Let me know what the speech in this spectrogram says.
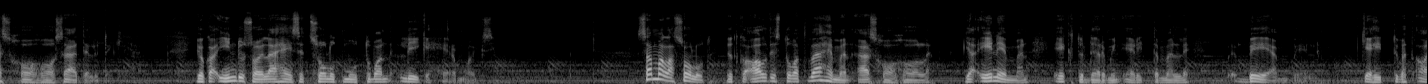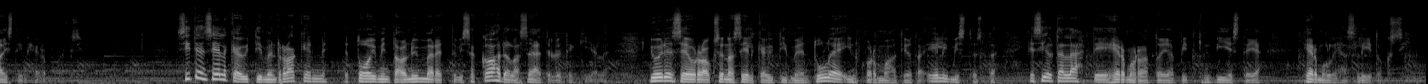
SHH-säätelytekijää, joka indusoi läheiset solut muuttuvan liikehermoiksi. Samalla solut, jotka altistuvat vähemmän SHHlle ja enemmän ektodermin erittämälle BMPlle, kehittyvät aistinhermoiksi. Siten selkäytimen rakenne ja toiminta on ymmärrettävissä kahdella säätelytekijällä, joiden seurauksena selkäytimeen tulee informaatiota elimistöstä ja sieltä lähtee hermoratoja pitkin viestejä hermolihasliitoksiin.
